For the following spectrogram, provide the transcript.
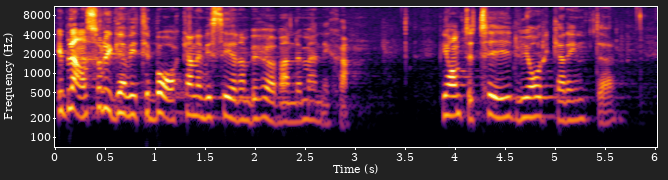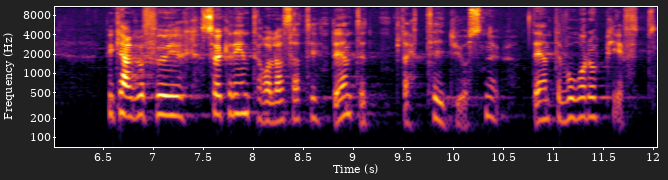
Ibland så ryggar vi tillbaka när vi ser en behövande människa. Vi har inte tid, vi orkar inte. Vi kanske försöker intala oss att det är inte rätt tid just nu. Det är inte vår uppgift.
